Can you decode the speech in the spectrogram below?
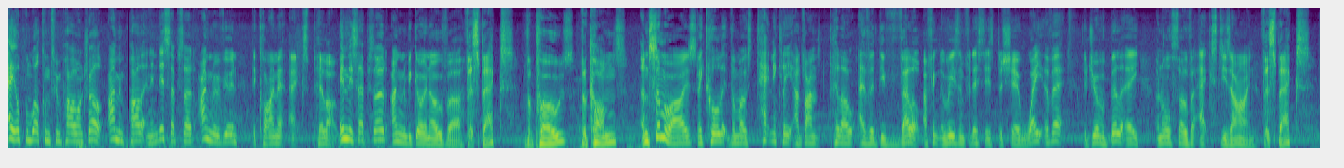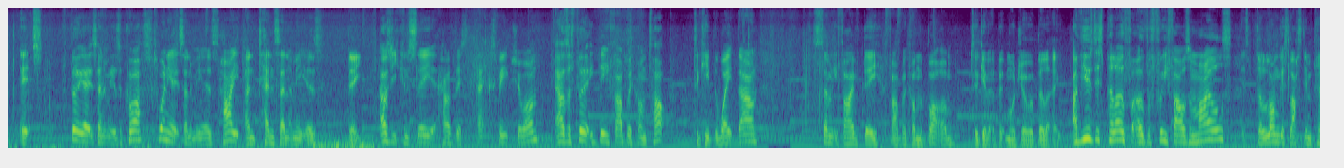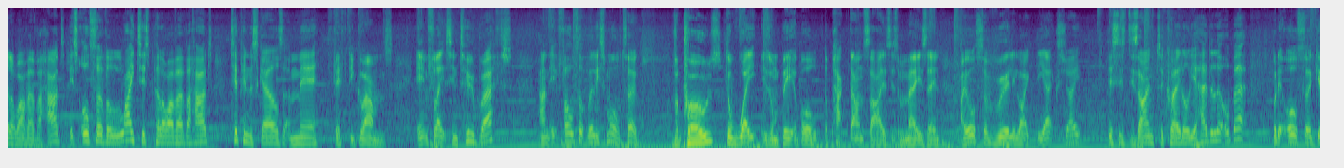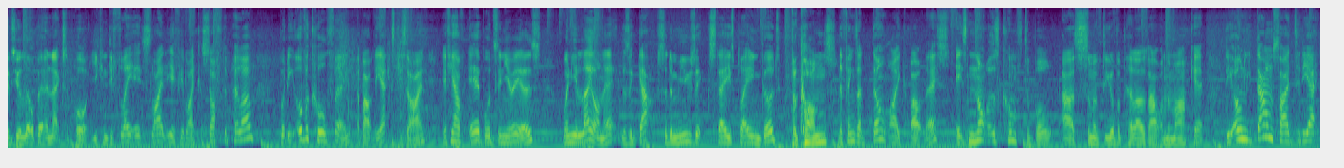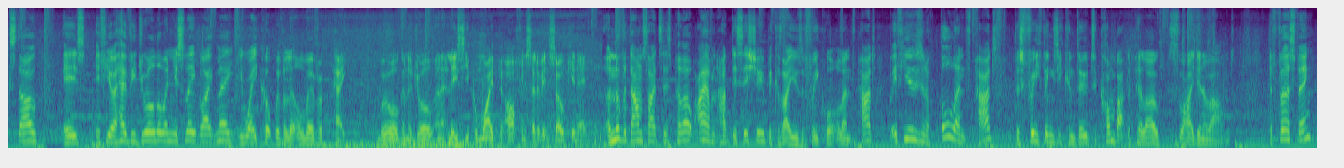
Hey up and welcome to Impala on Trail. I'm Impala and in this episode I'm reviewing the Klymit X pillow. In this episode I'm going to be going over the specs, the pros, the cons and summarise, they call it the most technically advanced pillow ever developed. I think the reason for this is the sheer weight of it, the durability and also the X design. The specs? It's 38 centimeters across, 28 centimeters height and 10 centimeters deep. As you can see it has this X feature on. It has a 30D fabric on top to keep the weight down 75D fabric on the bottom to give it a bit more durability. I've used this pillow for over 3,000 miles. It's the longest lasting pillow I've ever had. It's also the lightest pillow I've ever had, tipping the scales at a mere 50 grams. It inflates in two breaths and it folds up really small too. The pros, the weight is unbeatable, the pack down size is amazing. I also really like the X shape. This is designed to cradle your head a little bit but it also gives you a little bit of neck support. You can deflate it slightly if you like a softer pillow, but the other cool thing about the X design, if you have earbuds in your ears, when you lay on it, there's a gap so the music stays playing good. The cons. The things I don't like about this, it's not as comfortable as some of the other pillows out on the market. The only downside to the X though, is if you're a heavy drooler when you sleep like me, you wake up with a little river. Hey, we're all going to drill and at least you can wipe it off instead of it soaking in. Another downside to this pillow, I haven't had this issue because I use a three quarter length pad, but if you're using a full length pad, there's three things you can do to combat the pillow sliding around. The first thing,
